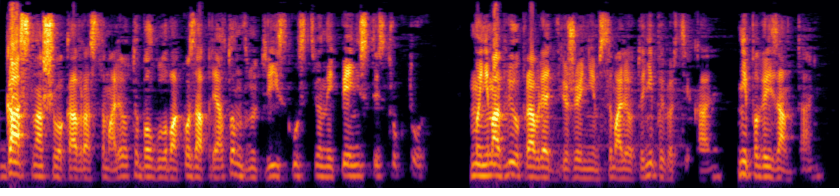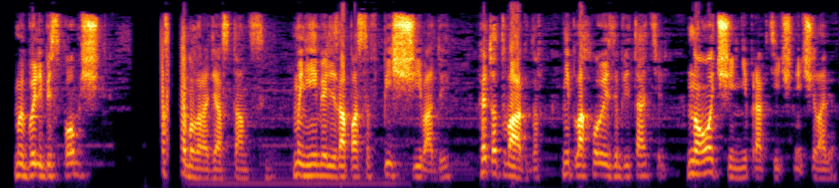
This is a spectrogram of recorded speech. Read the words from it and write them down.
Газ нашего ковра-самолета был глубоко запрятан внутри искусственной пенистой структуры. Мы не могли управлять движением самолета ни по вертикали, ни по горизонтали. Мы были беспомощны. Не было радиостанции. Мы не имели запасов пищи и воды. Этот Вагнер неплохой изобретатель, но очень непрактичный человек.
